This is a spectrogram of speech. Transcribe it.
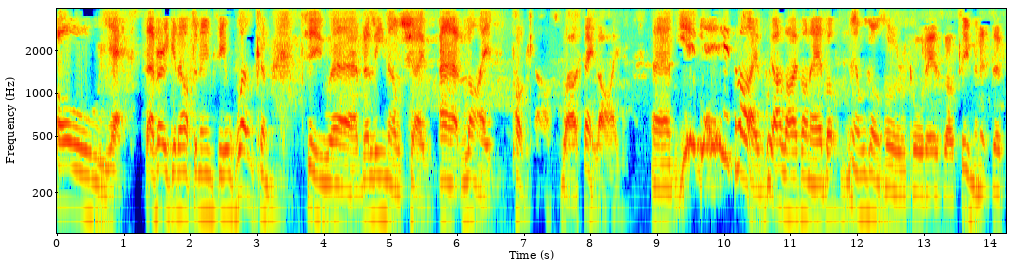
Oh, yes. A very good afternoon to you. Welcome to uh, the Lee Mills Show uh, live podcast. Well, I say live. Um, yeah, yeah, it's live. We are live on air, but you know, we've also record it as well. Two minutes of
